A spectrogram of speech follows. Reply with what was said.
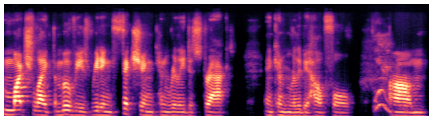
much like the movies reading fiction can really distract and can really be helpful yeah. um,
